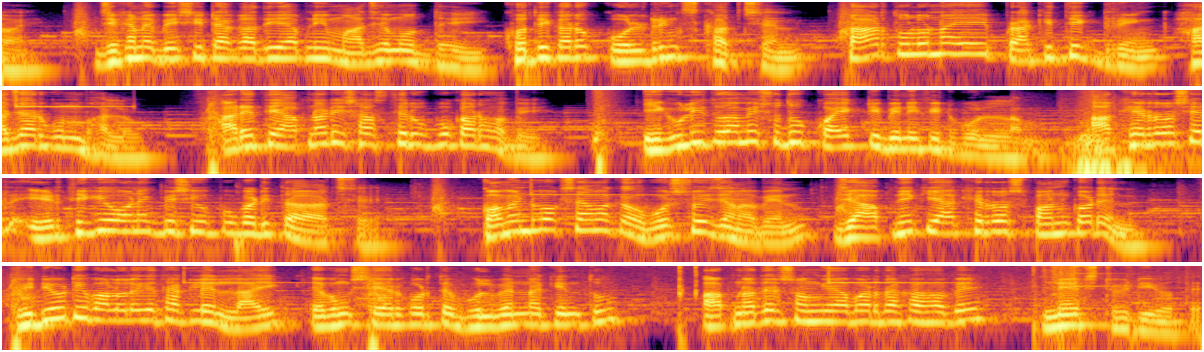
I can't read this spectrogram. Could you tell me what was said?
নয়, যেখানে বেশি টাকা দিয়ে আপনি মাঝে মধ্যেই ক্ষতিকারক কোল্ড ড্রিঙ্কস খাচ্ছেন, তার তুলনায় এই প্রাকৃতিক ড্রিঙ্ক হাজার গুণ ভালো। আর এতে আপনারই স্বাস্থ্যের উপকার হবে। এগুলি তো আমি শুধু কয়েকটি বেনিফিট বললাম। আখের রসের এর থেকেও অনেক বেশি উপকারিতা আছে। কমেন্ট বক্সে আমাকে অবশ্যই জানাবেন যে আপনি কি আখের রস পান করেন? ভিডিওটি ভালো লেগে থাকলে লাইক এবং শেয়ার করতে ভুলবেন না কিন্তু। আপনাদের সঙ্গে আবার দেখা হবে নেক্সট ভিডিওতে।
